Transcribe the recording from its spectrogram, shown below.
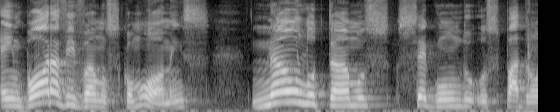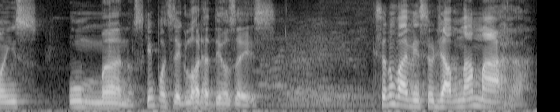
Embora vivamos como homens, não lutamos segundo os padrões humanos. Quem pode dizer glória a Deus a isso? Você não vai vencer o diabo na marra.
